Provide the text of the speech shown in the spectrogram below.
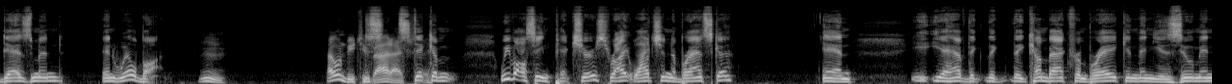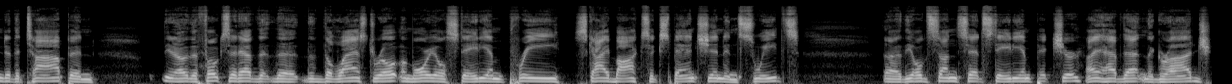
Desmond, and Wilbon. Mm. That wouldn't be too Just bad, actually. Stick them. We've all seen pictures, right? Watching Nebraska. And you have the, the they come back from break and then you zoom into the top and you know the folks that have the the, the, the last row at Memorial Stadium pre skybox expansion and suites, uh, the old Sunset Stadium picture. I have that in the garage,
